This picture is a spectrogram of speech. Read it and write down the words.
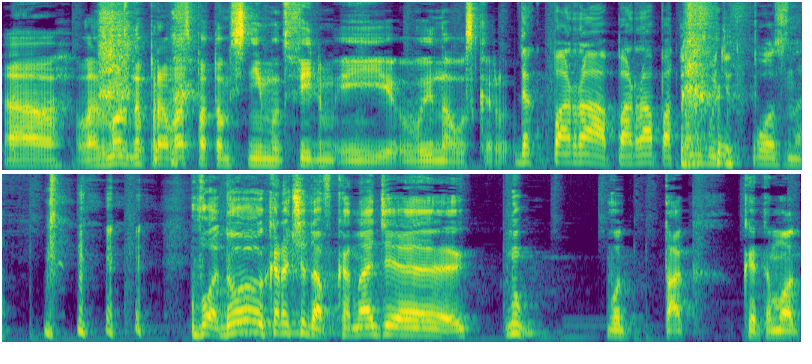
А, возможно, про вас потом снимут фильм, и вы на Оскар. Так пора, пора, потом будет поздно. Вот, ну, короче, да, в Канаде, ну, вот так к этому.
